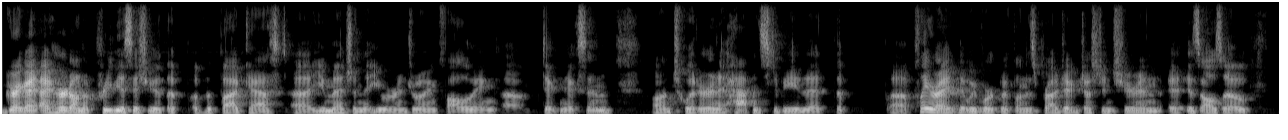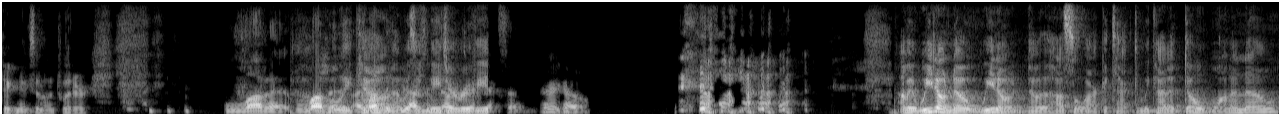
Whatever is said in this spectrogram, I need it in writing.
Greg, I, I, heard on a previous issue of the of the podcast uh, you mentioned that you were enjoying following um, Dick Nixon on Twitter, and it happens to be that the uh, playwright that we've worked with on this project, Justin Sheeran, is also Dick Nixon on Twitter. love it, love Holy it. Cow, I love that, that you was a major know reveal. There you go. I mean, we don't know we don't know the hustle architect, and we kind of don't want to know,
